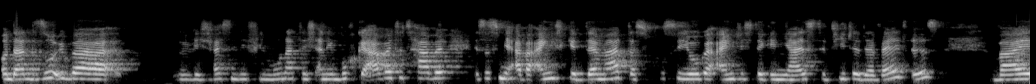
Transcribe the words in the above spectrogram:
Und dann so über, ich weiß nicht, wie viele Monate ich an dem Buch gearbeitet habe, ist es mir aber eigentlich gedämmert, dass Pussy Yoga eigentlich der genialste Titel der Welt ist, weil,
